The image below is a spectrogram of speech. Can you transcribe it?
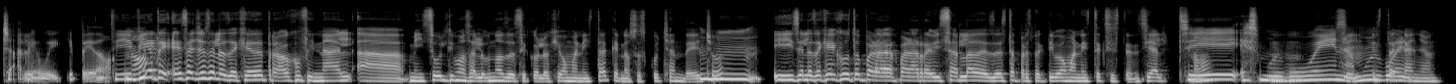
chale, güey, qué pedo. Sí, fíjate, esa yo se las dejé de trabajo final a mis últimos alumnos de psicología humanista que nos escuchan, de hecho, y se las dejé justo para, para revisarla desde esta perspectiva humanista existencial. Sí, es muy buena, muy está buena. cañón.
